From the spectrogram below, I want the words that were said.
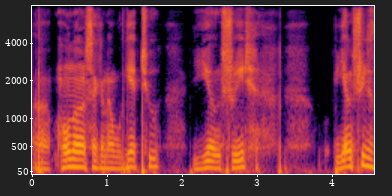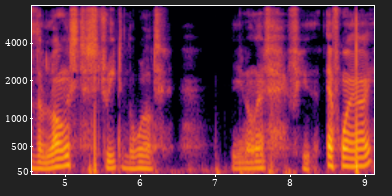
Uh, hold on a second, I will get to Yonge Street. Yonge Street is the longest street in the world. You know that? If you FYI,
